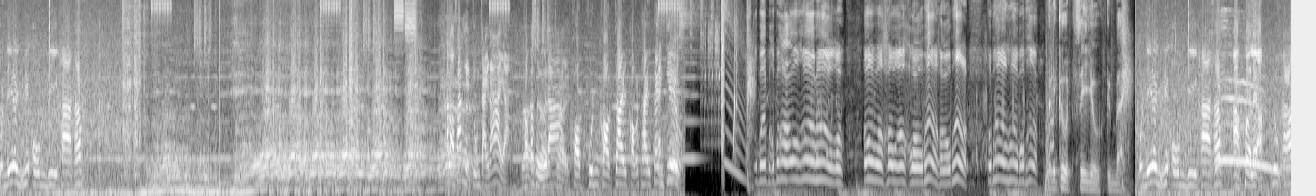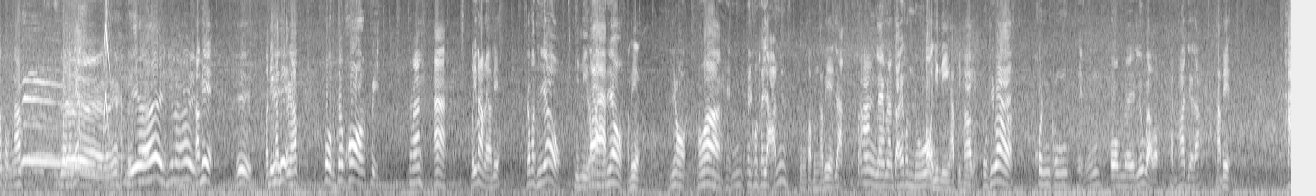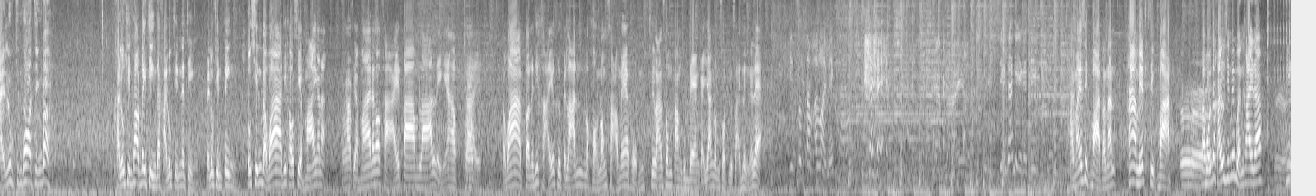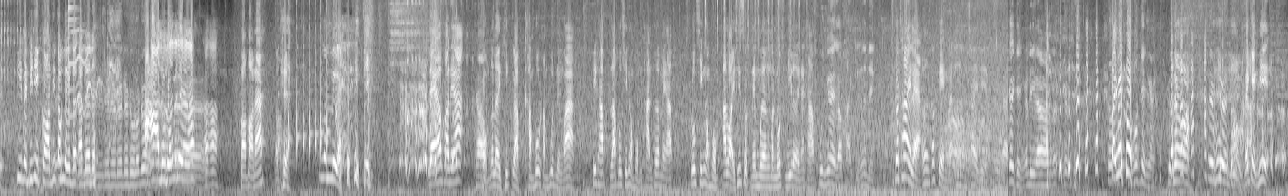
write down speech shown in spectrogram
วันนี้เราอยู่ที่โอมดีคาครับ ถ้าเราสร้างเหตุจูงใจได้อะเขาก็ซื้อได้ ใช่ขอบคุณขอบใจขอบพระไทย thank Thank you you เพื่อเพื่อเพื่อเพื่อเพื่อเพื่อเพื่อเพื่อเพื่อเพื่อเพื่อเพื่อเพื่อ Very good. See you. Goodbye. วันนี้เราอยู่ที่โอมดีคาครับ อะ เปิดเลยเหรอลูกค้าผมครับ เปิดแบบเนี้ยนี่เลยนี่เลยครับพี่นี่สวัสดีครับพี่นี่ครับโอ้ผมเจ้าพ่อฟิตใช่ไหมอะวันนี้มาทำอะไรครับพี่ก็มาเที่ยวยินดีว่ามากมาเที่ยวครับพี่เที่ยวเพราะว่าเห็นเป็นคนขยันโอ้โหขอบคุณครับพี่อยากสร้างแรงบันดาลใจให้คนดูโอ้ยินดีครับยินคดีรับผมคิดว่าคนคงเห็นโอมในรูปแบบว่าสัมภาษณ์เยอะแล้วครับพี่ขายลูกชิ้นทอดจริงป่ะ ขายลูกชิ้นทอดไม่จริงแต่ขายลูกชิ้นเนี่ยจริง เป็นลูกชิ้นปิ้ง ลูกชิ้นแบบว่าที่เขาเสียบไม้กันอะครับ เสียบไม้แล้วก็ขายตามร้านอะไรอย่างเงี้ยครับ ครับ ใช่ แต่ว่าตอนนี้ที่ขายก็คือเป็นร้านของน้องสาวแม่ผม ชื่อร้านส้มตำคุณแดงไก่ย่างนมสดอยู่สายหนึ่งนั่นแหละ กินส้มตำอร่อยไหมคะ เสียงน่าเกลียดกันจริงขายไม้ 10 บาทตอนนั้น 5 เม็ด10 บาท เออ แต่ผมจะขายลูกชิ้นไม่เหมือนใครนะเออ พี่พี่เป็นพิธีกรที่ต้องเดินเดินอะเดินเดินดูดูดูดูรถด้วยอ่าดูรถไปด้วยนะเออ อ่าๆต่อต่อนะ โอเค มันเหนื่อยจริงๆแล้วคราวเนี้ยครับ ผมก็เลยคิดแบบคำพูดคำพูดหนึ่งว่าพี่ครับรับลูกชิ้นของผมทานเพิ่มไหมครับลูกชิ้นของผมอร่อยที่สุดในเมืองมนุษย์นี้เลยนะครับ พูดง่ายเราขายเก่งตั้งแต่เด็กก็ใช่แหละเออก็เก่งแหละเออใช่พี่เออใช่ ก็เก่งก็ดีแล้วครับ ไปไม่ถูกก็เก่งไงคือเท่าว่าไม่พูดอะไรต่อไม่เก่งพี่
